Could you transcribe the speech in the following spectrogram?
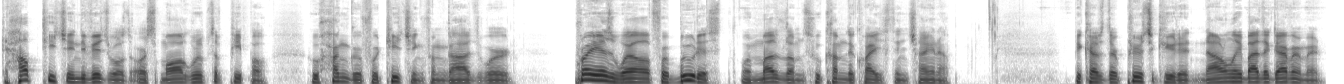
to help teach individuals or small groups of people who hunger for teaching from God's Word. Pray as well for Buddhists or Muslims who come to Christ in China because they're persecuted not only by the government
